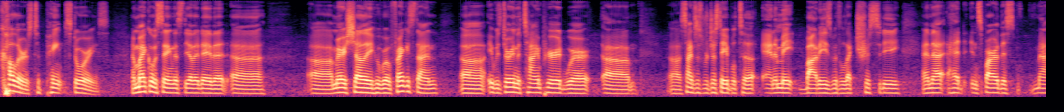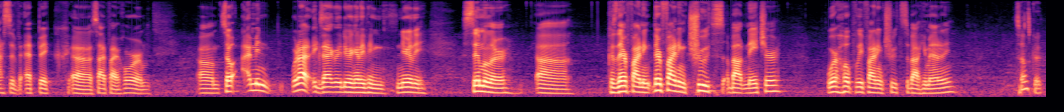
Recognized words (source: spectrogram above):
colors to paint stories. And Michael was saying this the other day that uh, uh, Mary Shelley, who wrote Frankenstein, uh, it was during the time period where um, uh, scientists were just able to animate bodies with electricity, and that had inspired this massive, epic uh, sci-fi horror. Um, so, I mean, we're not exactly doing anything nearly similar, because they're finding they're finding truths about nature. We're hopefully finding truths about humanity. Sounds good.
